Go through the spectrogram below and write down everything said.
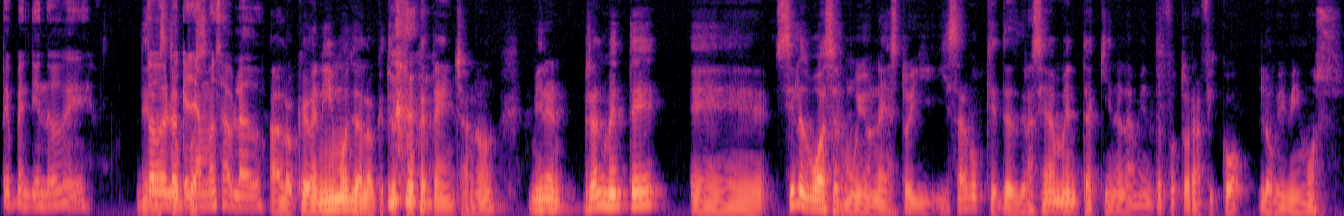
dependiendo de todo lo que ya pues, hemos hablado? A lo que venimos y a lo que te truje te hincha, ¿no? Miren, realmente eh, sí les voy a ser muy honesto y, es algo que desgraciadamente aquí en el ambiente fotográfico lo vivimos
